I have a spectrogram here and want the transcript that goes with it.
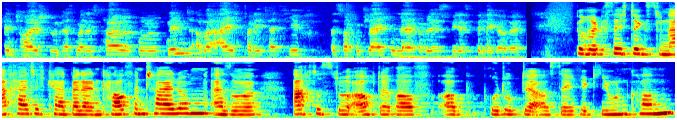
enttäuscht wird, dass man das teure Produkt nimmt, aber eigentlich qualitativ es auf dem gleichen Level ist wie das billigere. Berücksichtigst du Nachhaltigkeit bei deinen Kaufentscheidungen? Also achtest du auch darauf, ob Produkte aus der Region kommen?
